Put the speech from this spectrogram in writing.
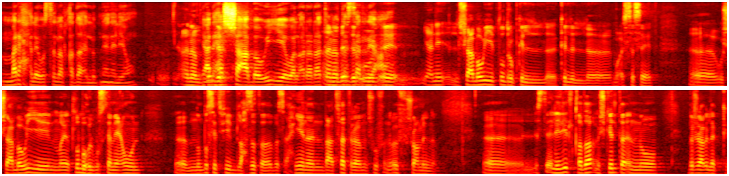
مرحلة وصلها القضاء اللبناني اليوم. أنا يعني هالشعبوية والقرارات أنا المتسرعة. إيه يعني الشعبوية بتضرب كل كل المؤسسات. آه، والشعبوية ما يطلبه المستمعون. آه، بننبسط فيه بلحظتها بس أحيانا بعد فترة بنشوف إنه اف شو عملنا؟ آه، الاستقلاليه القضاء مشكلتها إنه برجع بقول لك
